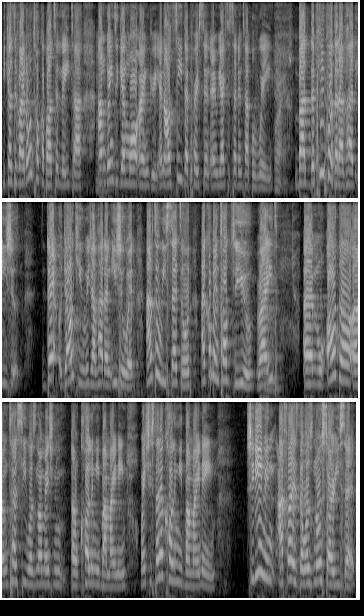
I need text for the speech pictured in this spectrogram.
Because if I don't talk about it later, mm. I'm going to get more angry and I'll see the person and react a certain type of way. Right. But the people that I've had issues, Delki, which I've had an issue with, after we settled, I come and talk to you, right? Mm. Um, although um, Tessie was not mentioning, um, calling me by my name, when she started calling me by my name, she didn't even, at first, there was no sorry said.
